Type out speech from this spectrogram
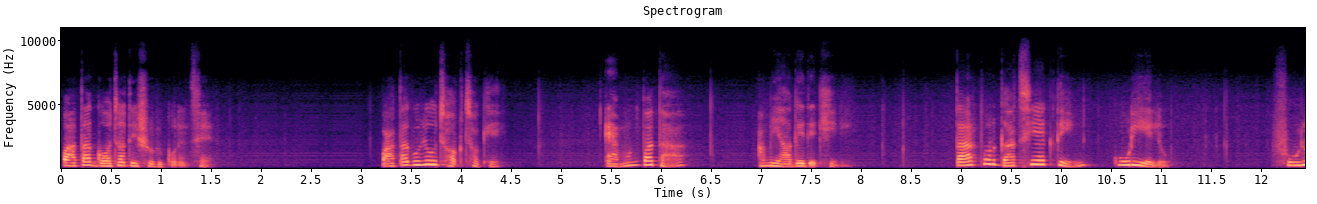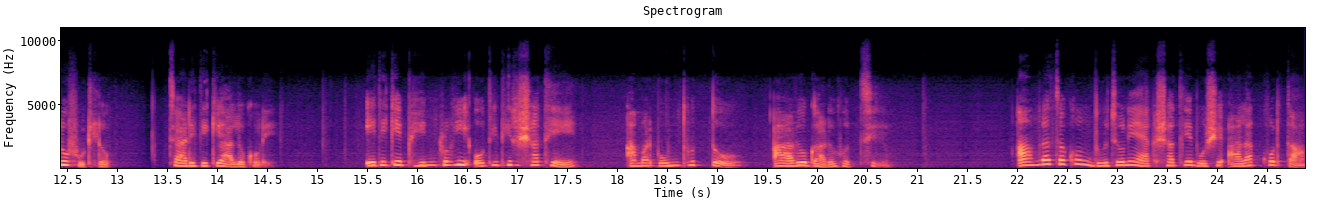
পাতা গজাতে শুরু করেছে। পাতাগুলোও ঝকঝকে। এমন পাতা আমি আগে দেখিনি। তারপর গাছে একদিন কুড়ি এলো। ফুলও ফুটলো চারিদিকে আলো করে। এদিকে ভিনগ্রহী অতিথির সাথে আমার বন্ধুত্ব আরও গাঢ় হচ্ছিল। আমরা যখন দুজনে একসাথে বসে আলাপ করতাম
